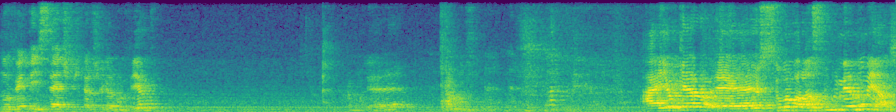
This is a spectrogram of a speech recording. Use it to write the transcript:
97, mas quero chegar a 90? Pra mulher é... Aí eu quero, é, eu subo a balança no primeiro momento.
